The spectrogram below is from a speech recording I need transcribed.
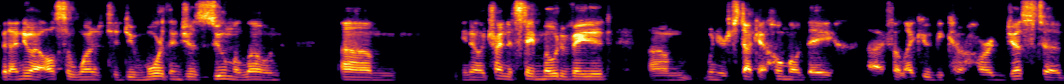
but I knew I also wanted to do more than just Zoom alone. Um, you know, trying to stay motivated um, when you're stuck at home all day. I felt like it would be kind of hard just to,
